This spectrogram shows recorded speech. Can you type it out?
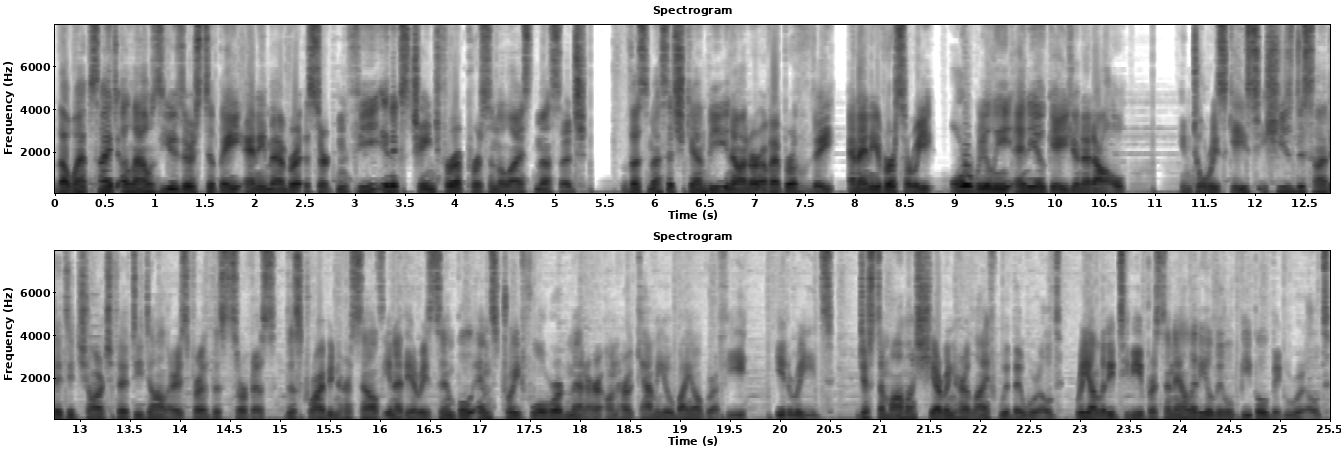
The website allows users to pay any member a certain fee in exchange for a personalized message. This message can be in honor of a birthday, an anniversary, or really any occasion at all. In Tori's case, she's decided to charge $50 for this service, describing herself in a very simple and straightforward manner on her Cameo biography. It reads, Just a mama sharing her life with the world, reality TV personality Little People Big World.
